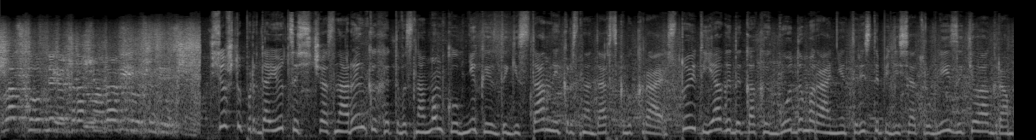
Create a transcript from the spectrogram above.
У нас клубника краснодарская очень вкусная. Все, что продается сейчас на рынках, это в основном клубника из Дагестана и Краснодарского края. Стоит ягоды, как и годом ранее, 350 рублей за килограмм.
